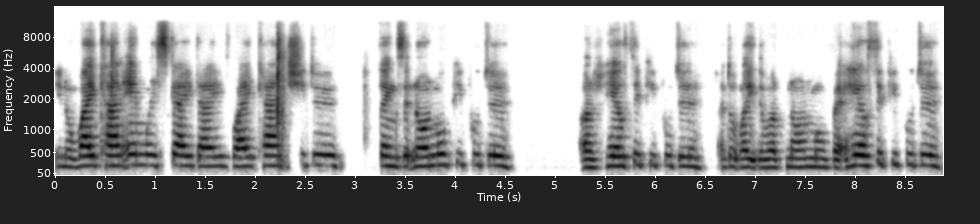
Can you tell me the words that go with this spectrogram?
you know, why can't Emily skydive? Why can't she do things that normal people do? Or healthy people do. I don't like the word normal, but healthy people do.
